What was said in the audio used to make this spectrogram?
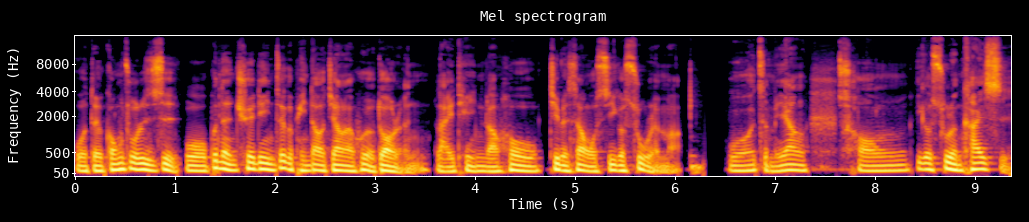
我的工作日志，我不能确定这个频道将来会有多少人来听。然后基本上我是一个素人嘛，我怎么样从一个素人开始，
